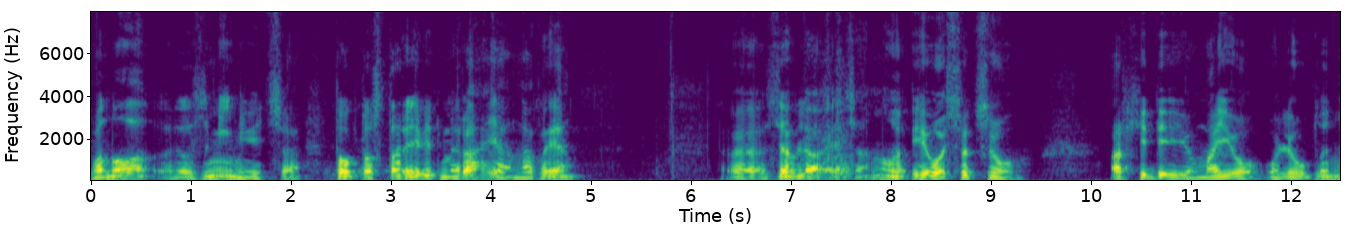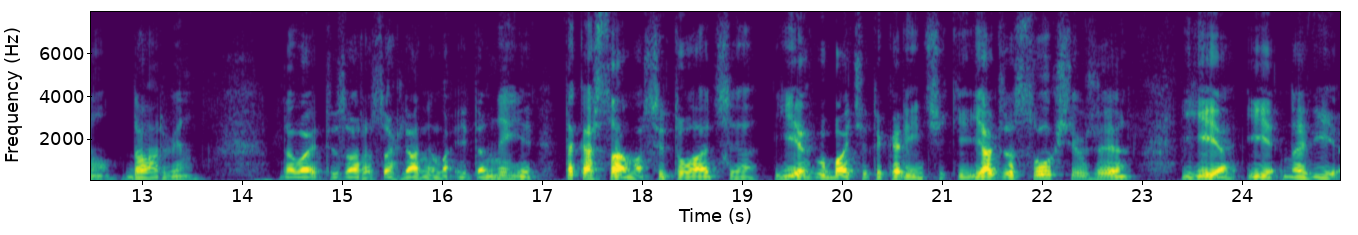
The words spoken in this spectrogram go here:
воно е, змінюється. Тобто старе відмирає, нове е, з'являється. Ну і ось оцю орхідею мою улюблену, Дарвін. Давайте зараз заглянемо і до неї. Така ж сама ситуація. Є, ви бачите, корінчики, як засохші вже, є і нові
